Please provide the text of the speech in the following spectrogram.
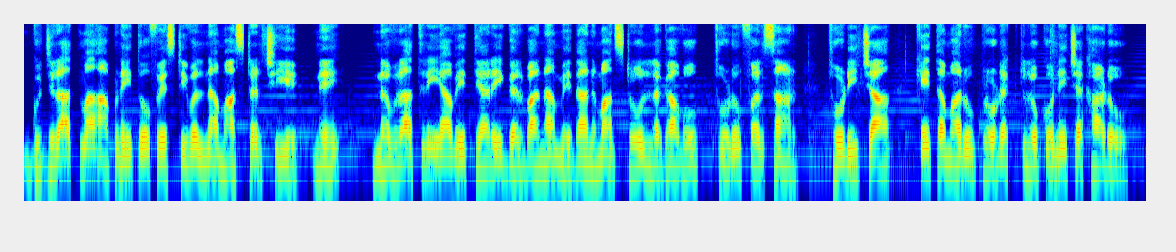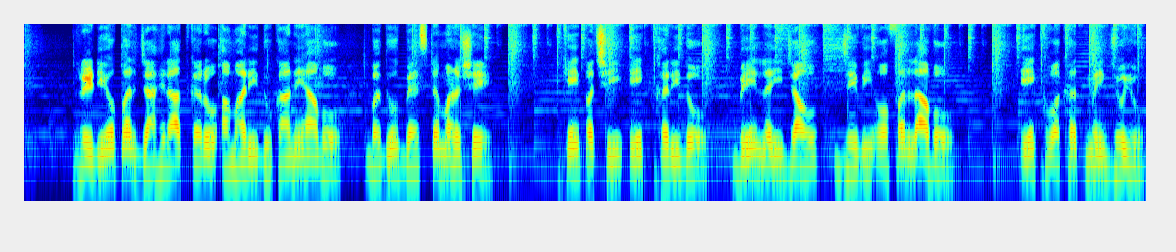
ગુજરાતમાં આપણે તો ફેસ્ટિવલના માસ્ટર છીએ, ને? નવરાત્રી આવે ત્યારે ગરબાના મેદાનમાં સ્ટોલ લગાવો, થોડું ફરસાણ, થોડી ચા, કે તમારું પ્રોડક્ટ લોકોને ચખાડો. રેડિયો પર જાહેરાત કરો, અમારી દુકાને આવો, બધું બેસ્ટ મળશે. કે પછી એક ખરીદો, બે લઈ જાઓ, જેવી ઓફર લાવો. એક વખત મેં જોયું,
